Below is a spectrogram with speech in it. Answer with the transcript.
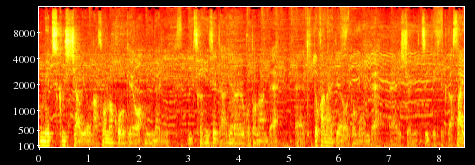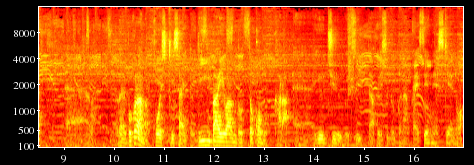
埋め尽くしちゃうようなそんな光景をみんなにいつか見せてあげられることなんで、えーきっと叶えてやろうと思うんで、えー一緒についてきてください、えー僕らの公式サイト dby1.com から、えー YouTube、Twitter、Facebook なんか SNS 系の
